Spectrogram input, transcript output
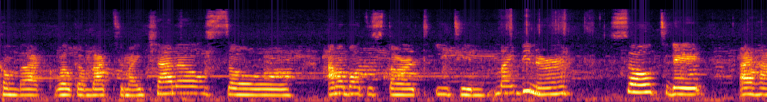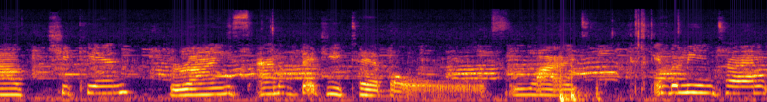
Welcome back. Welcome back to my channel. So I'm about to start eating my dinner. So today I have chicken, rice, and vegetables. Right. In the meantime,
